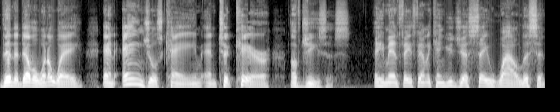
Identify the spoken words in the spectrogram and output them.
Then the devil went away, and angels came and took care of Jesus. Amen, faith family. Can you just say, wow, listen,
